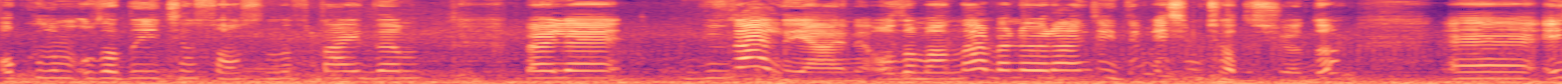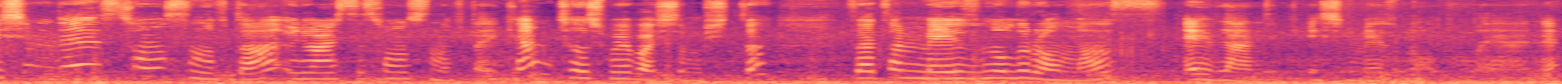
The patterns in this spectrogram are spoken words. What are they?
okulum uzadığı için son sınıftaydım. Böyle güzeldi yani. O zamanlar ben öğrenciydim. Eşim çalışıyordu. Ee, eşim de son sınıfta, üniversite son sınıftayken çalışmaya başlamıştı. Zaten mezun olur olmaz evlendik. Eşim mezun olduğunda yani.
